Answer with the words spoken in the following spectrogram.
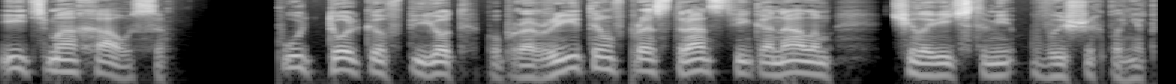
и тьма хаоса. Путь только вперед по прорытым в пространстве каналам человечествами высших планет.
